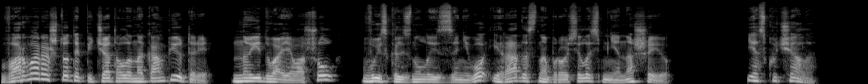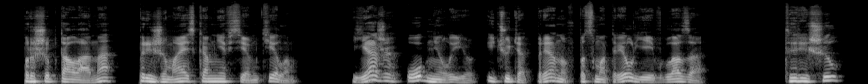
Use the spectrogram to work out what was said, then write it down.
Варвара что-то печатала на компьютере, но едва я вошел, выскользнула из-за него и радостно бросилась мне на шею. «Я скучала», – прошептала она, прижимаясь ко мне всем телом. Я же обнял ее и, чуть отпрянув, посмотрел ей в глаза. «Ты решил?»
